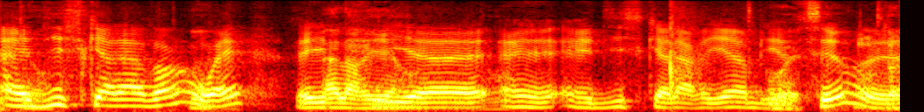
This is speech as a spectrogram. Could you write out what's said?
Ai Un disque à l'avant, ouais. Et À puis, l'arrière. euh, un, un disque à l'arrière, bien Ouais, sûr. Euh,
